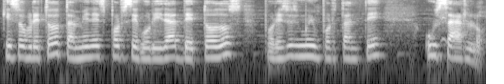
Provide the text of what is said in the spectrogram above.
que sobre todo también es por seguridad de todos, por eso es muy importante usarlo.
